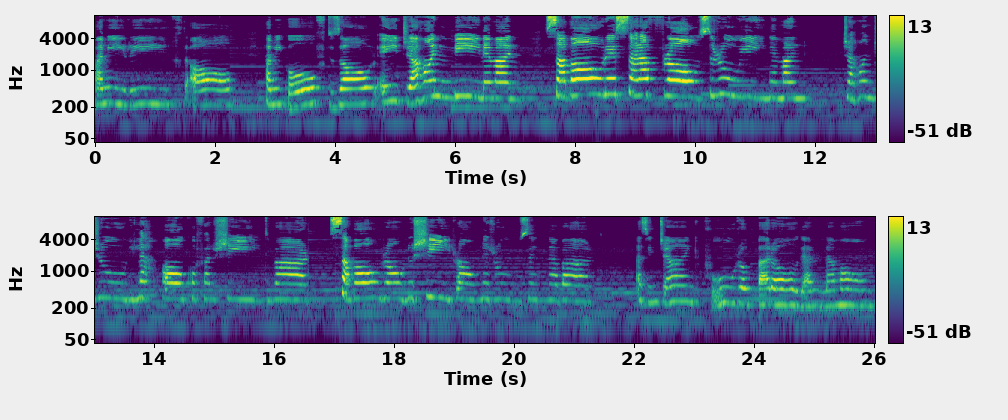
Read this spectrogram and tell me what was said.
همی ریخت آب. همی گفت زار ای جهان بین من سوار سرافراز رویین من. جهانجوی لحاک و فرشیدورد سواران و شیران روز نبرد از این جنگ پور و برادر نماند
